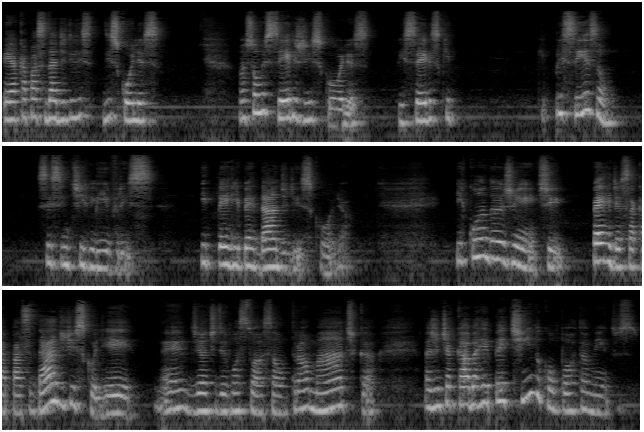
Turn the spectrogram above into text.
é a capacidade de, de escolhas. Nós somos seres de escolhas e seres que que precisam se sentir livres e ter liberdade de escolha. E quando a gente perde essa capacidade de escolher, né, diante de uma situação traumática, a gente acaba repetindo comportamentos.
